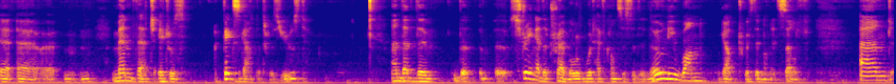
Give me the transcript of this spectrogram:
uh, uh, meant that it was a pig's gut that was used, and that the the uh, string at the treble would have consisted in only one gut twisted on itself. And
